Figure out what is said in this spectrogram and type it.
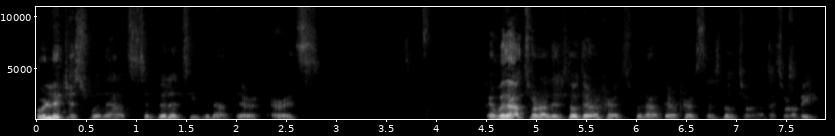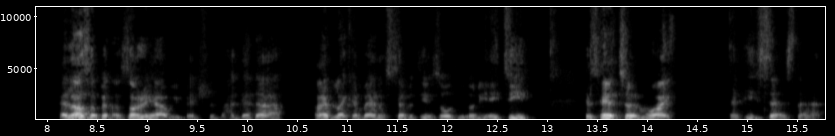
religious without civility, without derech Eretz. And without Torah, there's no derech eretz. Without derech eretz, there's no Torah. That's what Rabbi Elazar ben Azariah, we mentioned the Haggadah. I'm like a man of 70 years old. He's only 18. His hair turned white. And he says that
